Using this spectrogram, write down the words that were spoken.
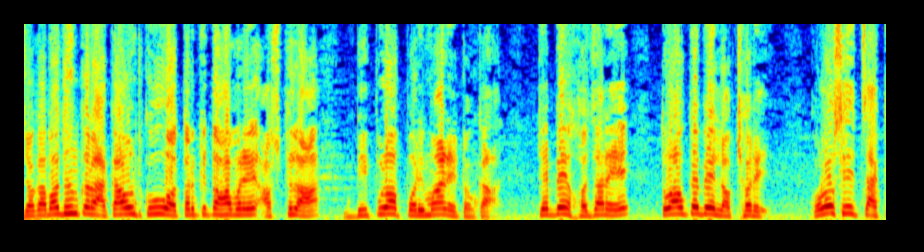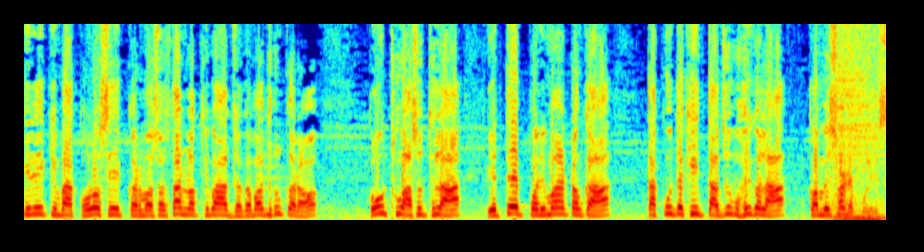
ଜଗବନ୍ଧୁଙ୍କର ଆକାଉଣ୍ଟକୁ ଅତର୍କିତ ଭାବରେ ଆସୁଥିଲା ବିପୁଳ ପରିମାଣରେ ଟଙ୍କା କେବେ ହଜାରେ ତ ଆଉ କେବେ ଲକ୍ଷରେ କୌଣସି ଚାକିରି କିମ୍ବା କୌଣସି କର୍ମସଂସ୍ଥା ନଥିବା ଜଗବନ୍ଧୁଙ୍କର କେଉଁଠୁ ଆସୁଥିଲା ଏତେ ପରିମାଣ ଟଙ୍କା ତାକୁ ଦେଖି ତାଜୁବ ହୋଇଗଲା କମିଶନ ପୁଲିସ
